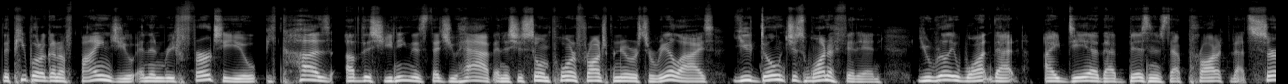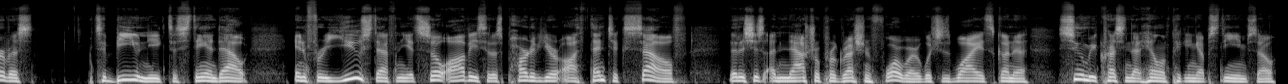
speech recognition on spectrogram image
that people are going to find you and then refer to you because of this uniqueness that you have. And it's just so important for entrepreneurs to realize you don't just want to fit in, you really want that idea, that business, that product, that service to be unique, to stand out. And for you, Stephanie, it's so obvious that as part of your authentic self, that it's just a natural progression forward, which is why it's going to soon be cresting that hill and picking up steam. So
